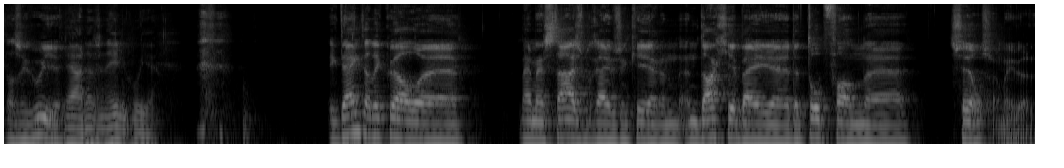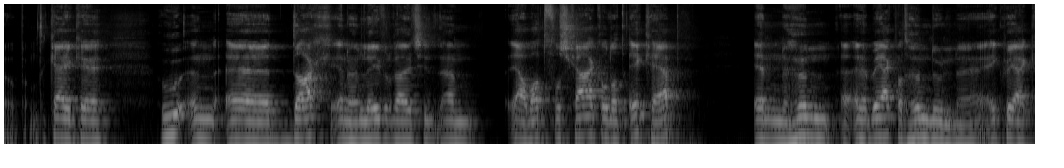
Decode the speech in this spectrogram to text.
Dat is een goeie. Ja, dat is een hele goeie. Ik denk dat ik wel eh, bij mijn stagebedrijf eens een keer een, een dagje bij eh, de top van eh, sales zou mee willen lopen. Om te kijken hoe een dag in hun leven eruit ziet en ja, wat voor schakel dat ik heb in, hun, in het werk wat hun doen. Ik werk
